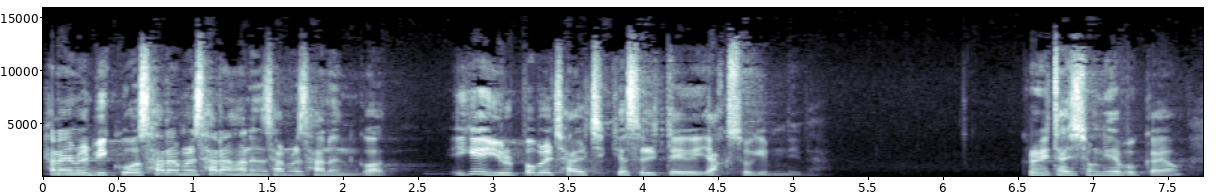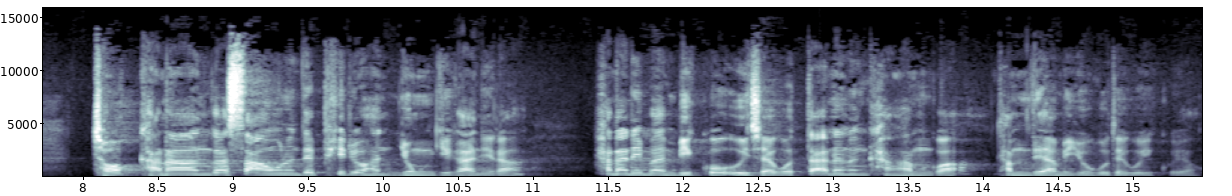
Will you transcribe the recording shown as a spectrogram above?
하나님을 믿고 사람을 사랑하는 삶을 사는 것, 이게 율법을 잘 지켰을 때의 약속입니다. 그러니 다시 정리해 볼까요? 적 가나안과 싸우는데 필요한 용기가 아니라 하나님만 믿고 의지하고 따르는 강함과 담대함이 요구되고 있고요.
